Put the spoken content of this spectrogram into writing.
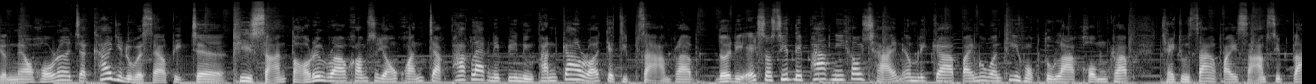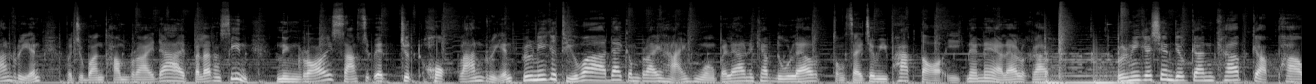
ยนตร์แนวฮอร์เรอร์จากค่าย Universal Picture ที่สารต่อเรื่องราวความสยองขวัญจากภาคแรกในปี 1973 ครับ โดย The Exorcist ในภาคนี้เข้าฉายในอเมริกาไปเมื่อวันที่ 6 ตุลาคมครับ ใช้ทุนสร้างไป 30 ล้านเหรียญ ปัจจุบันทำรายได้ไปแล้วทั้งสิ้น 131.6 ล้านเหรียญ เรื่องนี้ก็ถือว่าได้กำไรหายห่วงไปแล้วนะครับ ดูแล้วสงสัยจะมีภาคต่ออีกแน่ ๆ แล้วหรอครับ รื่องนี้ก็เช่นเดียวกันครับกับ Paw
